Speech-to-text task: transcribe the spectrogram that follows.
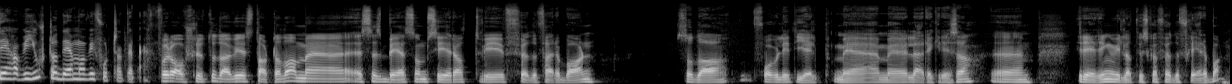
Det har vi gjort, og det må vi fortsette med. For å avslutte der vi starta, med SSB som sier at vi føder færre barn så da får vi litt hjelp med, med lærerkrisa. Eh, regjeringen vil at vi skal føde flere barn.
